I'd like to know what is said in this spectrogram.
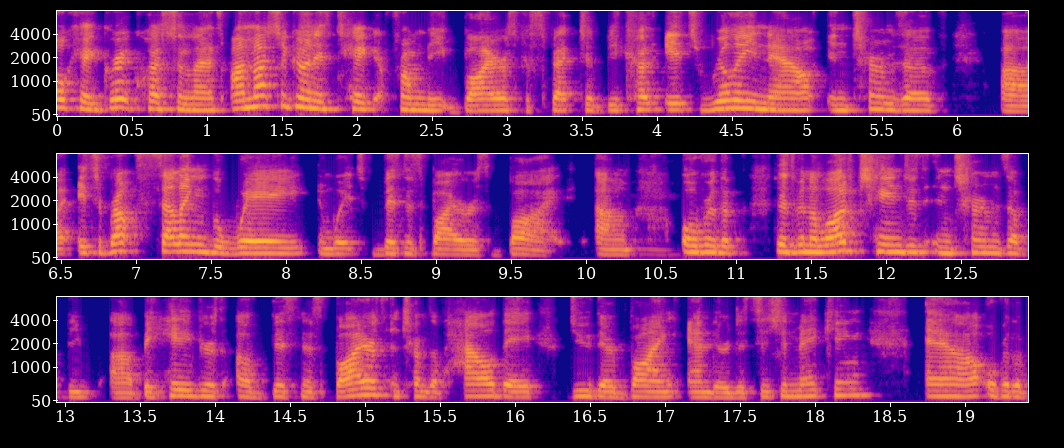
Okay, great question, Lance. I'm actually going to take it from the buyer's perspective because it's really now in terms of uh, it's about selling the way in which business buyers buy. Um, over the, there's been a lot of changes in terms of the uh, behaviors of business buyers in terms of how they do their buying and their decision making uh, over the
